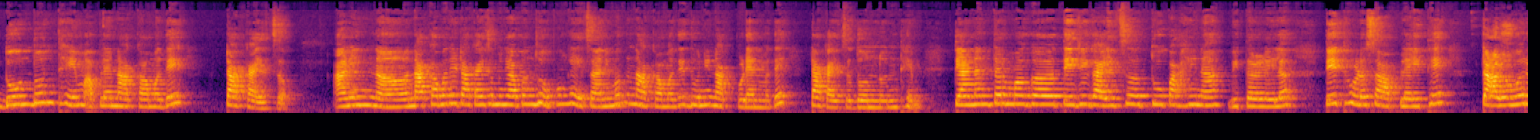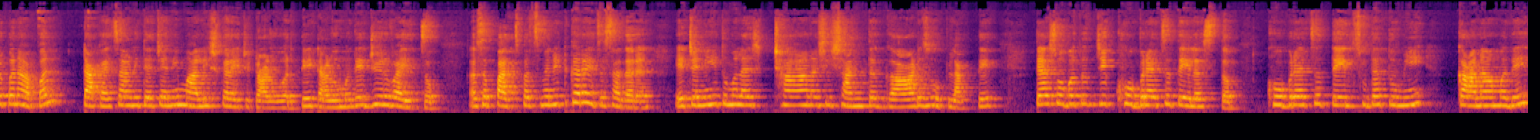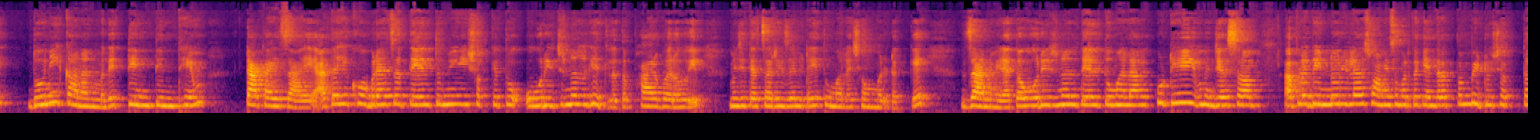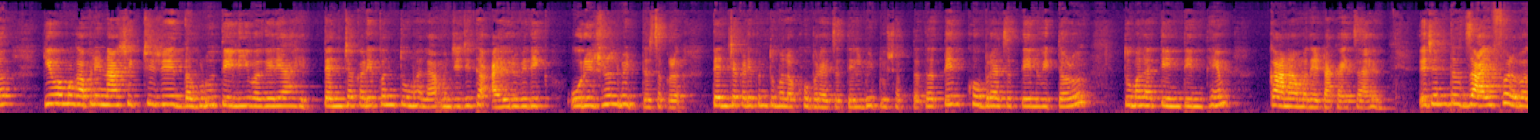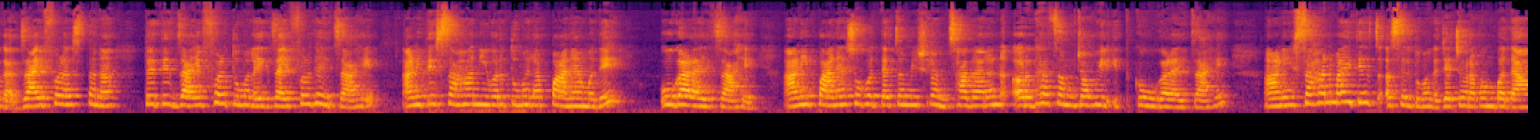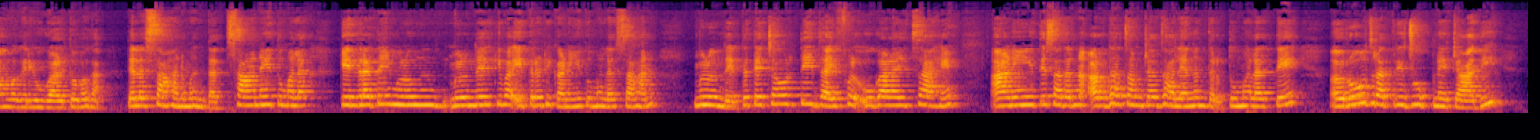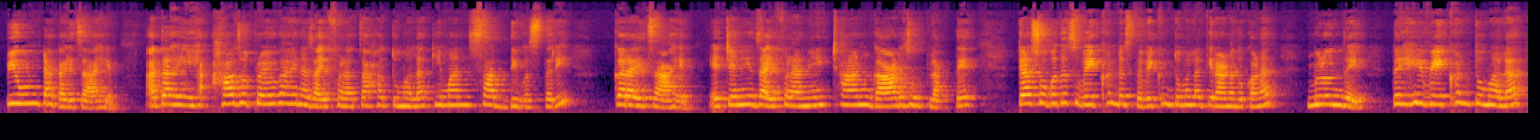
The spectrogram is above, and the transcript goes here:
दोन दोन थेंब आपल्या नाकामध्ये टाकायचं. आणि ना- नाकामध्ये टाकायचं म्हणजे आपण झोपून घ्यायचं आणि मग नाकामध्ये दोन्ही नाकपुड्यांमध्ये टाकायचं दोन दोन थेंब. त्यानंतर मग ते जे गाईचं तूप आहे ना वितळलेलं ते थोडंसं आपल्या इथे टाळूवर पण आपण टाकायचं आणि त्याच्याने मालिश करायची टाळूवर. ते टाळूमध्ये जिरवायचं. असं पाच पाच मिनिट करायचं साधारण. याच्यानेही तुम्हाला छान अशी शांत गाढ झोप लागते. त्यासोबतच जे खोबऱ्याचं तेल असतं खोबऱ्याचं तेल सुद्धा तुम्ही कानामध्ये दोन्ही कानांमध्ये तीन तीन थेंब टाकायचं आहे. आता हे खोबऱ्याचं तेल तुम्ही शक्यतो ओरिजिनल घेतलं तर फार बरं होईल. म्हणजे त्याचा रिझल्टही तुम्हाला शंभर टक्के जाणवेल. आता ओरिजिनल तेल तुम्हाला कुठेही म्हणजे असं आपलं दिंडोरीला स्वामी समर्थ केंद्रात पण भेटू शकतं. किंवा मग आपले नाशिकचे जे दगडू तेली वगैरे आहेत त्यांच्याकडे पण तुम्हाला म्हणजे जिथं आयुर्वेदिक ओरिजिनल भेटतं सगळं त्यांच्याकडे पण तुम्हाला खोबऱ्याचं तेल भेटू शकतं. तर ते खोबऱ्याचं तेल वितळून तुम्हाला तीन तीन थेंब कानामध्ये टाकायचं आहे. त्याच्यानंतर जायफळ बघा. जायफळ असतं ना तर ते जायफळ तुम्हाला एक जायफळ घ्यायचं आहे आणि ते सहानीवर तुम्हाला पाण्यामध्ये उगाळायचं आहे. आणि पाण्यासोबत त्याचं मिश्रण साधारण अर्धा चमचा होईल इतकं उगाळायचं आहे. आणि सहान माहितीच असेल तुम्हाला ज्याच्यावर आपण बदाम वगैरे उगाळतो बघा त्याला सहान म्हणतात. सहानही तुम्हाला केंद्रातही मिळून मिळून जाईल किंवा इतर ठिकाणीही तुम्हाला सहान मिळून जाईल. तर त्याच्यावर ते जायफळ उगाळायचं आहे आणि ते साधारण अर्धा चमचा झाल्यानंतर तुम्हाला ते रोज रात्री झोपण्याच्या आधी पिऊन टाकायचा आहे. आता हे- हा जो प्रयोग आहे ना जायफळाचा हा तुम्हाला किमान सात दिवस तरी करायचा आहे. याच्याने जायफळाने छान गाढ झोप लागते. त्यासोबतच वेखंड असतं. वेखंड तुम्हाला किराणा दुकानात मिळून जाईल. तर हे वेखंड तुम्हाला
